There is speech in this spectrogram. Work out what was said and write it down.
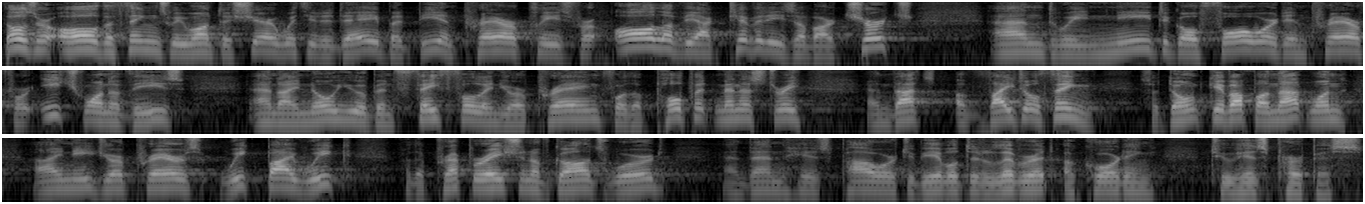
Those are all the things we want to share with you today, but be in prayer, please, for all of the activities of our church. And we need to go forward in prayer for each one of these. And I know you have been faithful in your praying for the pulpit ministry, and that's a vital thing. So don't give up on that one. I need your prayers week by week for the preparation of God's word and then his power to be able to deliver it according to his purpose.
